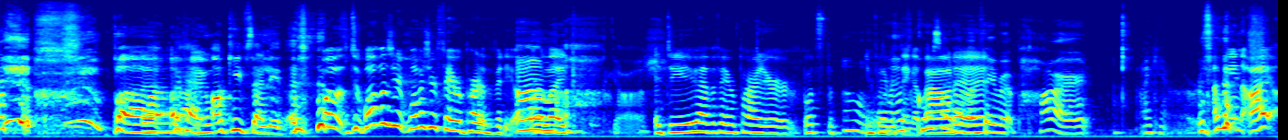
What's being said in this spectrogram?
But okay, I'll keep sending this. well, what was your what was your favorite part of the video? or Um, like, oh, gosh. do you have a favorite part, or what's the Oh, your favorite well, thing about I have it? A favorite part. I can't remember. I mean, I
